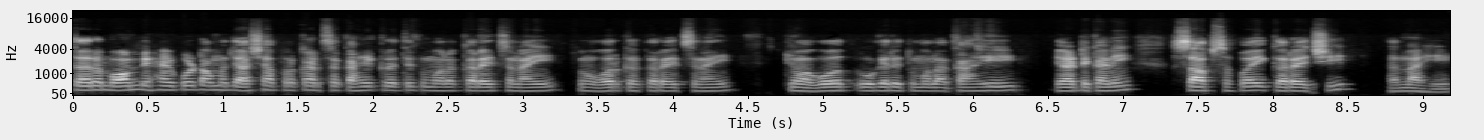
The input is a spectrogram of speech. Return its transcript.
तर बॉम्बे हायकोर्टामध्ये अशा प्रकारचं काही कृत्य तुम्हाला करायचं नाही किंवा वर्क करायचं नाही किंवा गवत वगैरे तुम्हाला काही या ठिकाणी साफसफाई करायची नाही.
